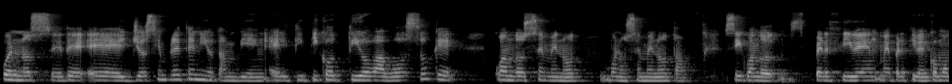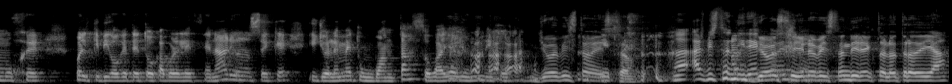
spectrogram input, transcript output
Pues no sé, de- eh, yo siempre he tenido también el típico tío baboso que cuando se me nota, bueno, se me nota, sí, cuando perciben, me perciben como mujer, pues el típico que te toca por el escenario, no sé qué, y yo le meto un guantazo, vaya, yo no digo, Yo he visto eso. Ah, ¿Has visto en directo Yo eso? sí lo he visto en directo el otro día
